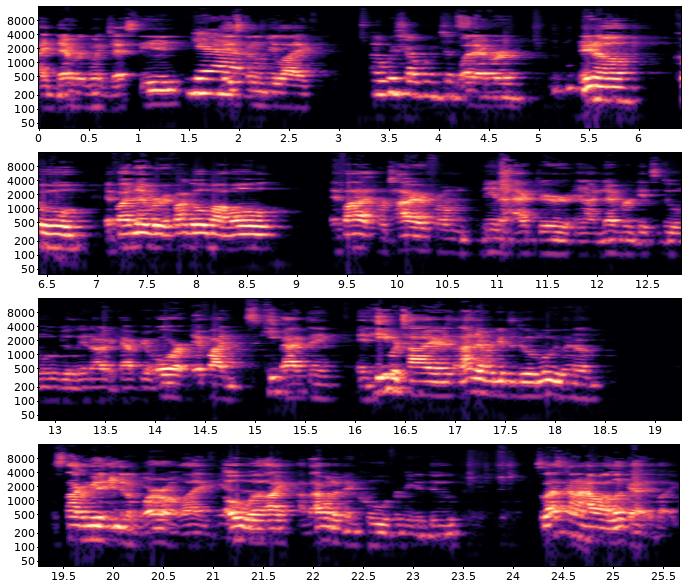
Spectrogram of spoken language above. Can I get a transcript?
I never went jet skiing, yeah, it's gonna be like I wish I went just whatever. You know, cool. If I never, if I go my whole, if I retire from being an actor and I never get to do a movie with Leonardo DiCaprio, or if I keep acting and he retires and I never get to do a movie with him, it's not gonna be the end of the world. Like, oh, Yeah. oh well, like that would have been cool for me to do. So that's kind of how I look at it. Like,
